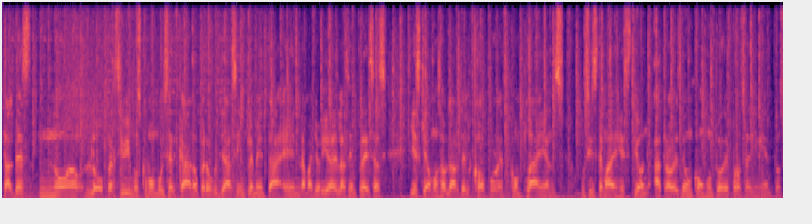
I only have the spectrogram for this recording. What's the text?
Tal vez no lo percibimos como muy cercano, pero ya se implementa en la mayoría de las empresas y es que vamos a hablar del Corporate Compliance, un sistema de gestión a través de un conjunto de procedimientos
